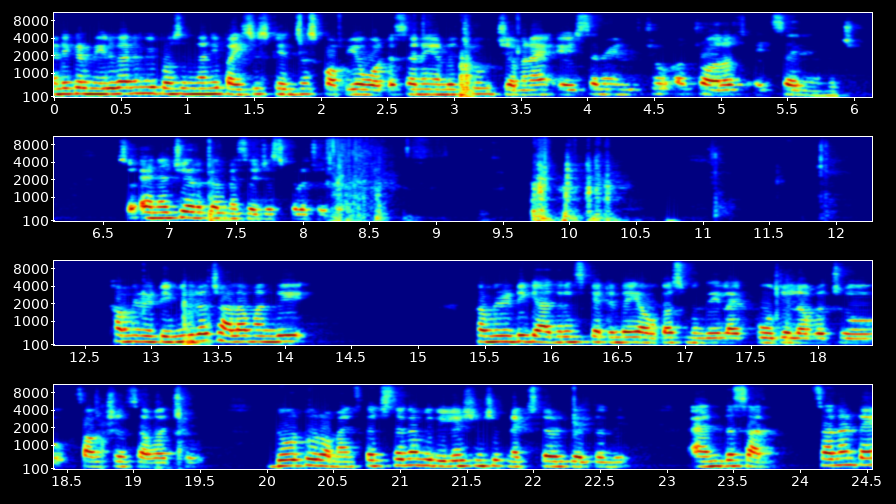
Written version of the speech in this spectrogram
అండ్ ఇక్కడ మీరు కానీ మీ పర్సన్ కానీ పైసెస్ కెన్సెస్ కాపీ వాటర్స్ అనే ఉండొచ్చు జమనా ఎయిడ్స్ అని ఉండొచ్చు చారస్ ఎక్స్ అని ఉండొచ్చు. సో ఎనర్జీ రకాల మెసేజెస్ కూడా చూద్దాం. కమ్యూనిటీ మీలో చాలా మంది కమ్యూనిటీ గ్యాదరింగ్స్కి అటెండ్ అయ్యే అవకాశం ఉంది. లైక్ పూజలు అవ్వచ్చు ఫంక్షన్స్ అవ్వచ్చు. డోర్ టు రొమాన్స్ ఖచ్చితంగా మీ రిలేషన్షిప్ నెక్స్ట్ లెవెల్కి వెళ్తుంది. అండ్ ద సన్ సన్ అంటే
